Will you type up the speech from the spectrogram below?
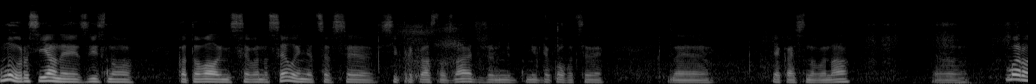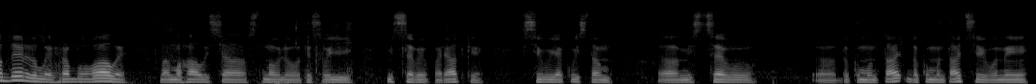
Ну, росіяни, звісно, катували місцеве населення, це все всі прекрасно знають, вже ні, для кого це не якась новина. Мародерили, грабували, намагалися встановлювати свої місцеві порядки, всю якусь там місцеву документацію вони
